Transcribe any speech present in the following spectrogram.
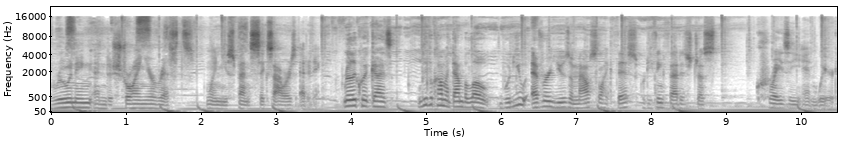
ruining and destroying your wrists when you spend six hours editing. Really quick guys, leave a comment down below. Would you ever use a mouse like this or do you think that is just crazy and weird?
